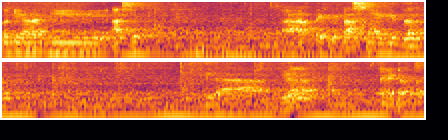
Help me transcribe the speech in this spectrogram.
Waktu dia lagi asik eh, aktivitasnya gitu ya dia kayak dapat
